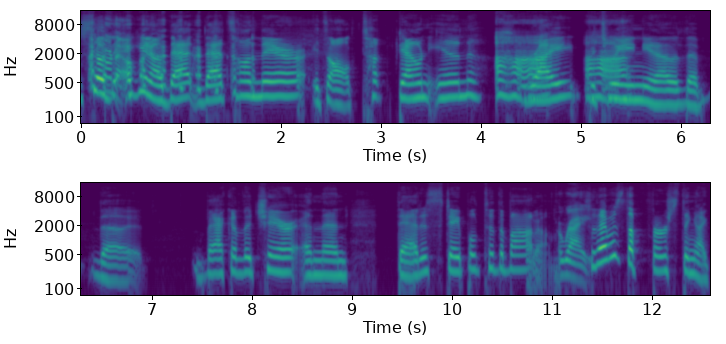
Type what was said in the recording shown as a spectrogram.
So, don't th- know. you know, that that's on there. It's all tucked down in, uh huh. right? uh-huh. Between, you know, the the back of the chair and then that is stapled to the bottom. Right. So that was the first thing I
